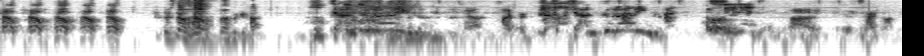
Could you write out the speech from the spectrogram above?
Help! Help! Help! Help! Help! There's no help. Oh God. Yeah, my turn. See this? Uh, attack on me.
